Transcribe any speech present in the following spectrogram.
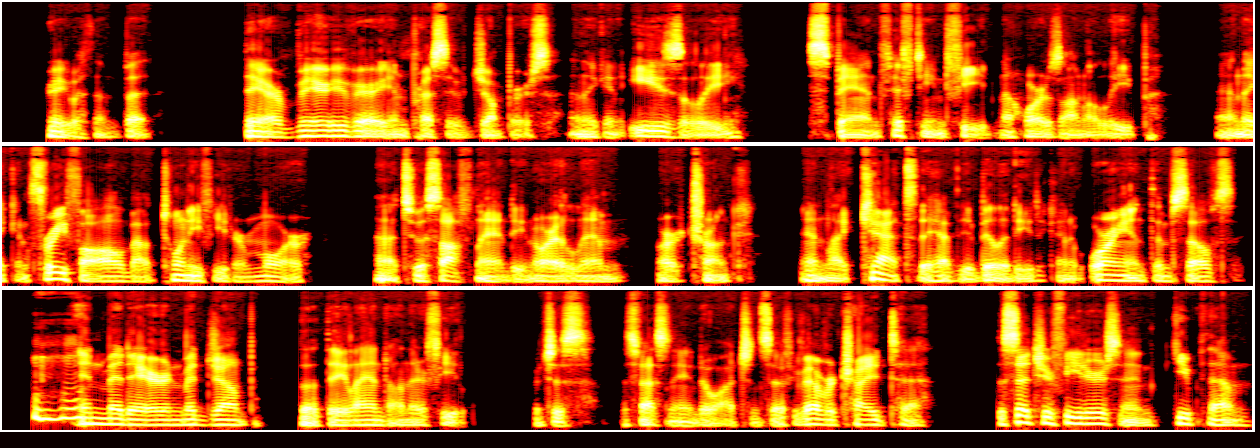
create with them. But they are very, very impressive jumpers, and they can easily span 15 feet in a horizontal leap. And they can free fall about 20 feet or more uh, to a soft landing or a limb or a trunk. And like cats, they have the ability to kind of orient themselves Mhm. in midair and mid jump so that they land on their feet, which is, is fascinating to watch. And so if you've ever tried to, to set your feeders and keep them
